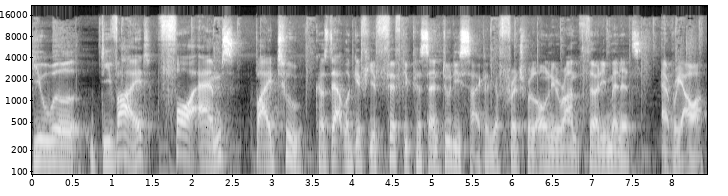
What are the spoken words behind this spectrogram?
you will divide 4 amps by 2 because that will give you 50% duty cycle. Your fridge will only run 30 minutes every hour.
